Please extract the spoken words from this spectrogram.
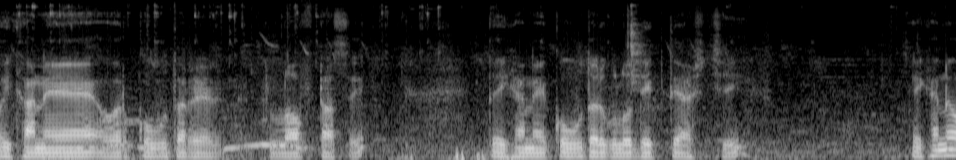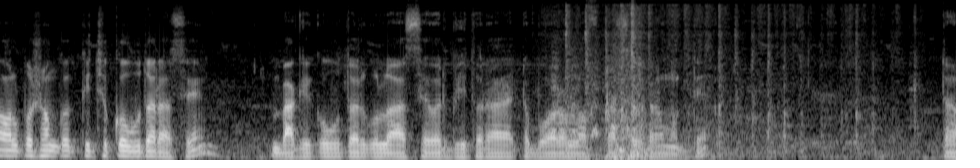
ওইখানে ওর কবুতরের লফট আছে। তো এখানে কবুতরগুলো দেখতে আসছি। এখানে অল্প সংখ্যক কিছু কবুতর আছে, বাকি কবুতরগুলো আছে ওর ভিতরে আর একটা বড় লফট আছে ওটার মধ্যে। তো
